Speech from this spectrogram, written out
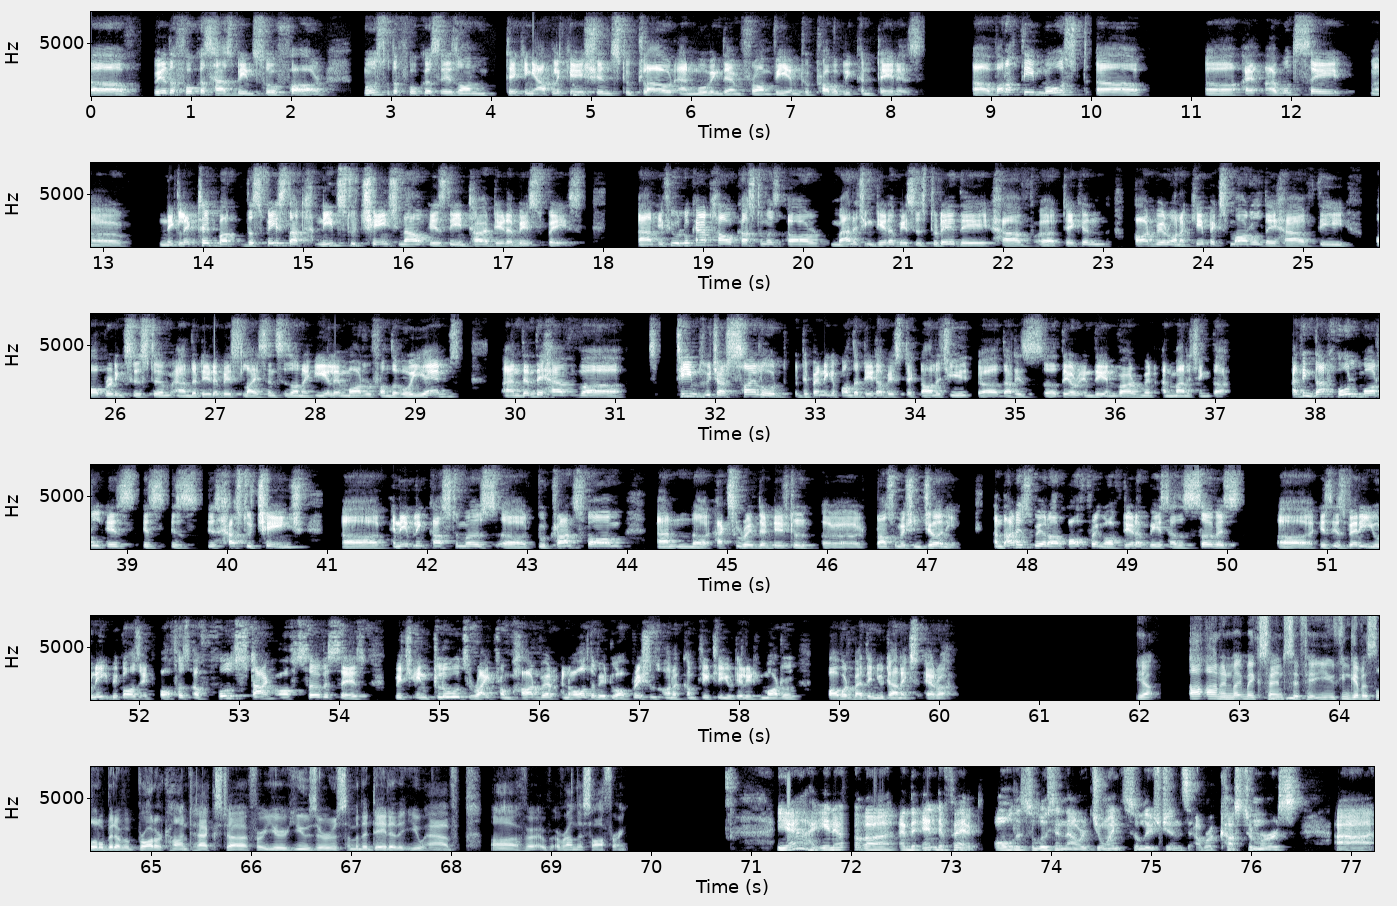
where the focus has been so far, most of the focus is on taking applications to cloud and moving them from VM to probably containers. One of the most, I, I, won't say uh, neglected, but the space that needs to change now is the entire database space. And if you look at how customers are managing databases today, they have uh, taken hardware on a capex model. They have the operating system and the database licenses on an ELM model from the OEMs. And then they have uh, teams which are siloed depending upon the database technology uh, that is uh, there in the environment and managing that. I think that whole model is, is, is, is has to change, uh, enabling customers uh, to transform and uh, accelerate their digital transformation journey. And that is where our offering of database as a service uh, is, is very unique because it offers a full stack of services, which includes right from hardware and all the way to operations on a completely utility model powered by the Nutanix era. Yeah, uh, Anand, might make sense if you can give us a little bit of a broader context uh, for your users, some of the data that you have uh, around this offering. Yeah, you know, uh, at the end of it, all the solutions, our joint solutions, our customers, uh,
